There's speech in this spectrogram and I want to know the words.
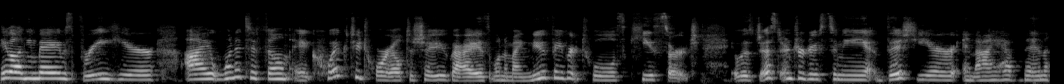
Hey blogging babes, Bree here. I wanted to film a quick tutorial to show you guys one of my new favorite tools, KeySearch. It was just introduced to me this year and I have been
